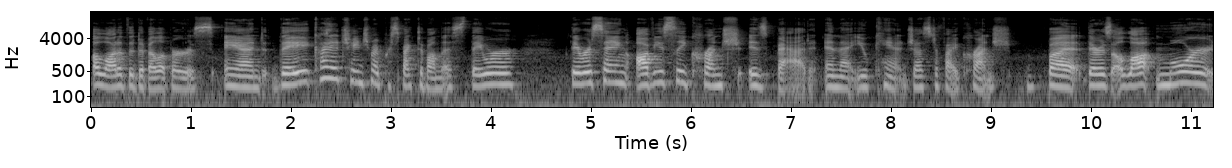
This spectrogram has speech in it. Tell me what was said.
a lot of the developers, and they kind of changed my perspective on this. They were, they were saying obviously crunch is bad, and that you can't justify crunch, but there's a lot more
